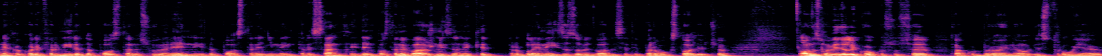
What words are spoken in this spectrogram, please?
nekako reformira da postane suvereniji, da postane njima interesantni, da im postane važni za neke probleme i izazove 21. stoljeća. Onda smo vidjeli koliko su se tako brojne ovdje struje e,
